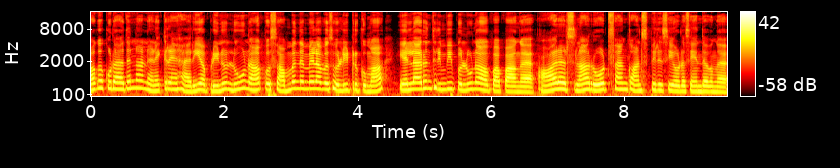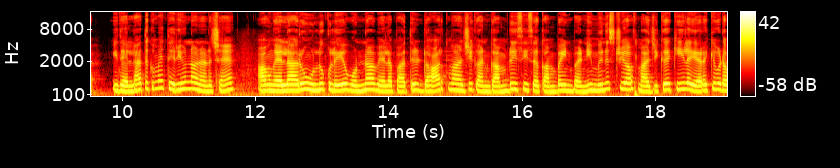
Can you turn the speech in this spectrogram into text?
ஆகக்கூடாதுன்னு நான் நினைக்கிறேன் ஹாரி அப்படின்னு லூனா இப்போ சம்மந்தமே நம்ம சொல்லிட்டு இருக்குமா? எல்லாரும் திரும்பி இப்போ லூனாவை பார்ப்பாங்க. ஆரர்ஸ்லாம் ரோட் ஃபேங் கான்ஸ்பிரசியோட சேர்ந்தவங்க. இது எல்லாத்துக்குமே தெரியும்னு நான் நினச்சேன். அவங்க எல்லாரும் உள்ளுக்குள்ளேயே ஒன்றா வேலை பார்த்து டார்க் மேஜிக் அண்ட் கம் டிசீஸை கம்பைன் பண்ணி மினிஸ்ட்ரி ஆஃப் மேஜிக்கை கீழே இறக்கி விட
